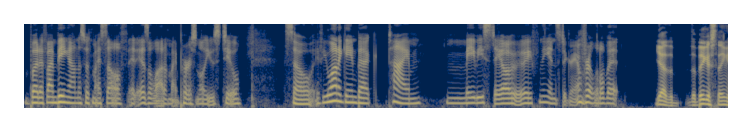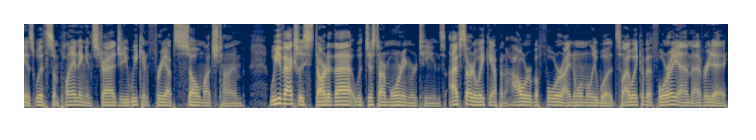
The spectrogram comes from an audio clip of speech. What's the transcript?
But if I'm being honest with myself, it is a lot of my personal use too. So if you want to gain back time, maybe stay away from the Instagram for a little bit. Yeah, the the biggest thing is with some planning and strategy, we can free up so much time. We've actually started that with just our morning routines. I've started waking up an hour before I normally would. So I wake up at 4 a.m. every day.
